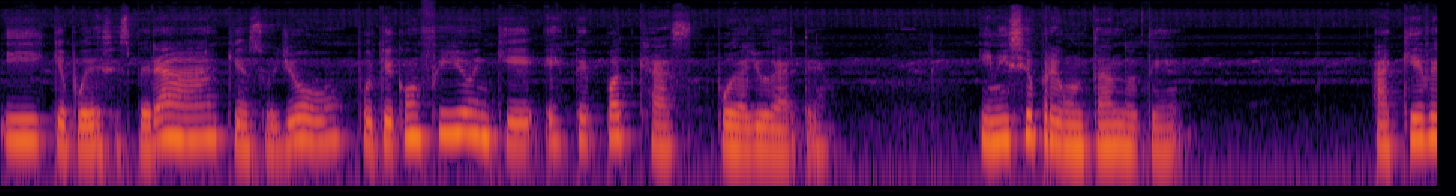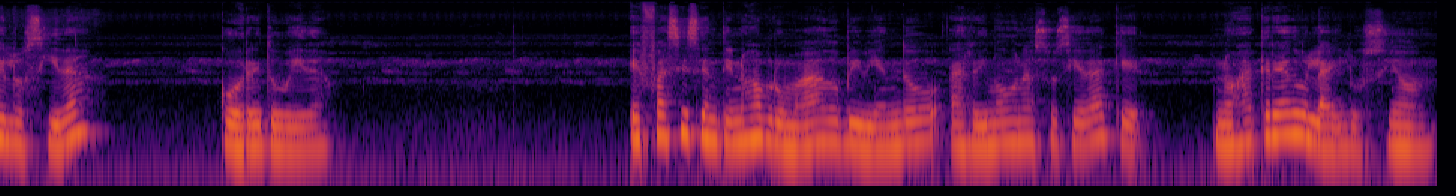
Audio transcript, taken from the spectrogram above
y qué puedes esperar, quién soy yo, porque confío en que este podcast pueda ayudarte. Inicio preguntándote, ¿a qué velocidad corre tu vida? Es fácil sentirnos abrumados viviendo al ritmo de una sociedad que nos ha creado la ilusión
